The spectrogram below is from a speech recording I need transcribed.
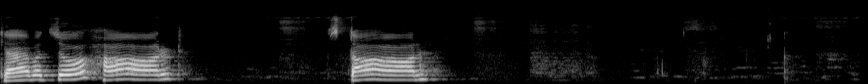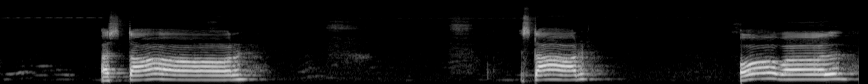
क्या है बच्चों? Heart. Star. Star. Star. Oval.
